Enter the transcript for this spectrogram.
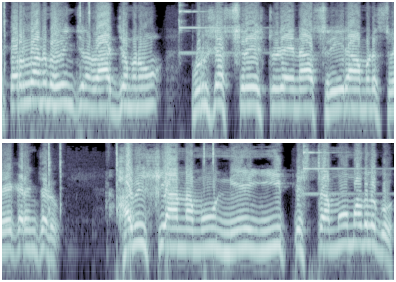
ఇతరులు అనుభవించిన రాజ్యమును పురుష శ్రేష్ఠుడైన శ్రీరాముడు స్వీకరించడు. హవిష్యాన్నము నేయి పిష్టము మొదలగు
